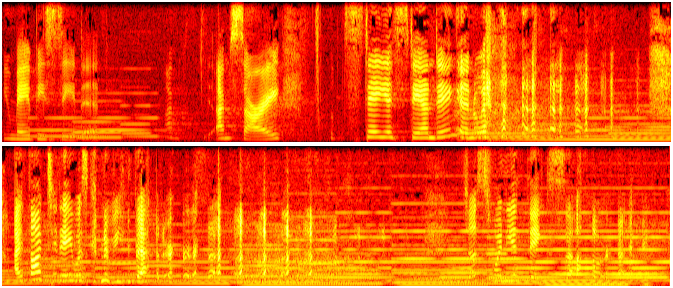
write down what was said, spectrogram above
You may be seated. I'm, sorry. Stay standing and I thought today was going to be better. Just when you think so, right?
